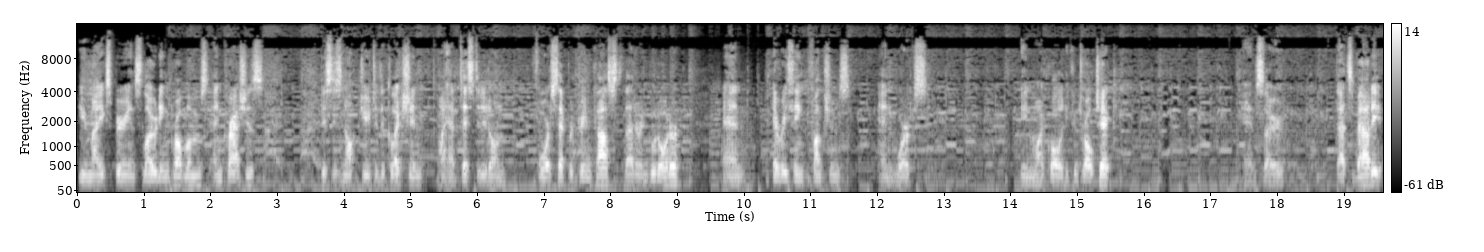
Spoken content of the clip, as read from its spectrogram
you may experience loading problems and crashes. This is not due to the collection. I have tested it on four separate Dreamcasts that are in good order and everything functions and works in my quality control check. And so that's about it.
